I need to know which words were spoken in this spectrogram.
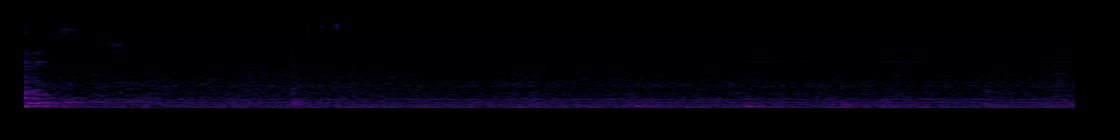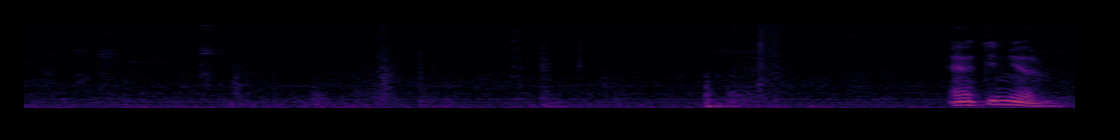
Evet dinliyorum.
